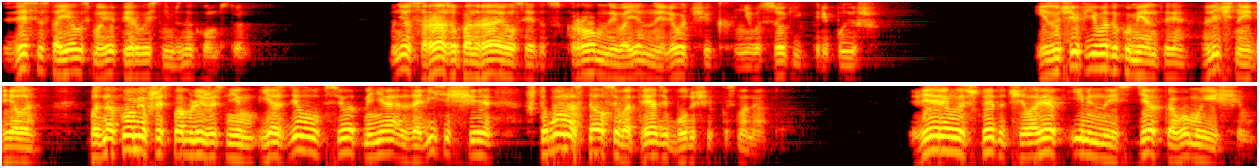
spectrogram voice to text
Здесь состоялось мое первое с ним знакомство. Мне сразу понравился этот скромный военный летчик, невысокий крепыш. Изучив его документы, личное дело, познакомившись поближе с ним, я сделал все от меня зависящее, чтобы он остался в отряде будущих космонавтов. Верилось, что этот человек именно из тех, кого мы ищем.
